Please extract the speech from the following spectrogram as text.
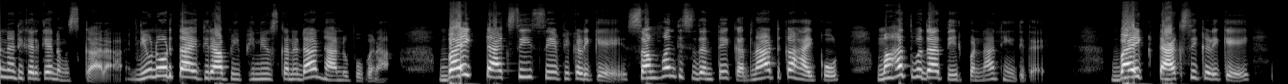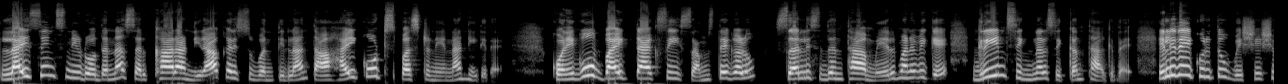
ಕನ್ನಡಿಗರಿಗೆ ನಮಸ್ಕಾರ. ನೀವು ನೋಡ್ತಾ ಇದ್ದೀರಾ ಬಿಪಿ ನ್ಯೂಸ್ ಕನ್ನಡ ನಾನು ಭುವನ. ಬೈಕ್, ಟ್ಯಾಕ್ಸಿ ಸೇವೆಗಳಿಗೆ ಸಂಬಂಧಿಸಿದಂತೆ ಕರ್ನಾಟಕ ಹೈಕೋರ್ಟ್ ಮಹತ್ವದ ತೀರ್ಪನ್ನ ನೀಡಿದೆ. ಬೈಕ್, ಟ್ಯಾಕ್ಸಿಗಳಿಗೆ ಲೈಸೆನ್ಸ್ ನೀಡೋದನ್ನ ಸರ್ಕಾರ ನಿರಾಕರಿಸುವಂತಿಲ್ಲ ಅಂತ ಹೈಕೋರ್ಟ್ ಸ್ಪಷ್ಟನೆಯನ್ನ ನೀಡಿದೆ. ಕೊನೆಗೂ ಬೈಕ್, ಟ್ಯಾಕ್ಸಿ ಸಂಸ್ಥೆಗಳು ಸಲ್ಲಿಸಿದಂತಹ ಮೇಲ್ಮನವಿಗೆ ಗ್ರೀನ್ ಸಿಗ್ನಲ್ ಸಿಕ್ಕಂತಾಗಿದೆ. ಇಲ್ಲಿದೆ ಈ ಕುರಿತು ವಿಶೇಷ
